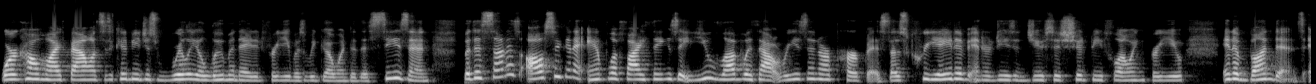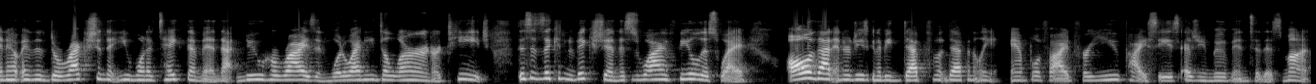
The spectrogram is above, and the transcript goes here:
work home life balance. It could be just really illuminated for you as we go into this season. But the sun is also going to amplify things that you love without reason or purpose. Those creative energies and juices should be flowing for you in abundance and in the direction that you want to take them in, that new horizon. What do I need to learn or teach? This is a conviction. This is why I feel this way all of that energy is going to be def- definitely amplified for you, Pisces, as you move into this month.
